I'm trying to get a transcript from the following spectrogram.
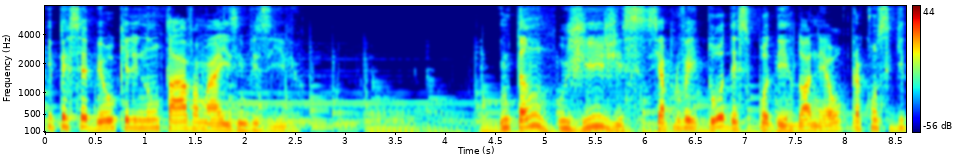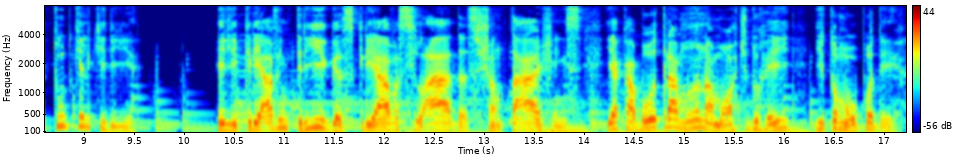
e percebeu que ele não estava mais invisível. Então, o Giges se aproveitou desse poder do anel para conseguir tudo que ele queria. Ele criava intrigas, criava ciladas, chantagens e acabou tramando a morte do rei e tomou o poder.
